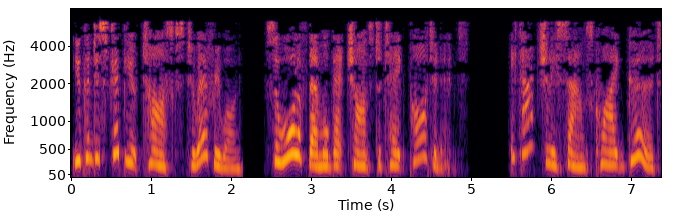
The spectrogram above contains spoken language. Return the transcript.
You can distribute tasks to everyone, so all of them will get chance to take part in it. It actually sounds quite good.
